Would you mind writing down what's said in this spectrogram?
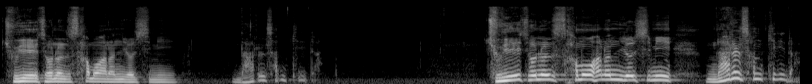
주의 전을 사모하는 열심이 나를 삼키리라. 주의 전을 사모하는 열심이 나를 삼키리라.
